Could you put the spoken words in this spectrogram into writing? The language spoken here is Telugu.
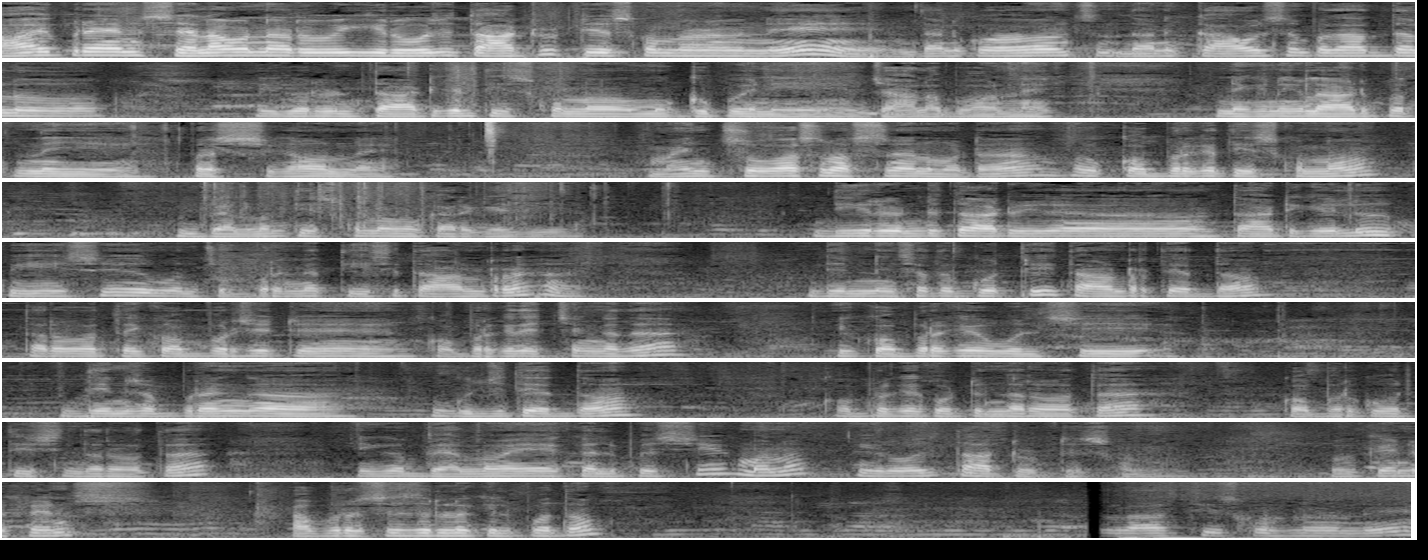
హాయ్ ఫ్రెండ్స్ ఎలా ఉన్నారు? ఈరోజు తాటి రొట్టె వేసుకుందామని. దానికోసం దానికి కావాల్సిన పదార్థాలు ఇక రెండు తాటికలు తీసుకున్నాం. ముగ్గుపోయినాయి చాలా బాగున్నాయి. నిగనిగలు ఆడిపోతున్నాయి. ఫ్రెష్గా ఉన్నాయి. మంచి సువాసన వస్తున్నాయి అనమాట ఒక కొబ్బరికాయ తీసుకున్నాం. బెల్లం తీసుకున్నాం ఒక అరకేజీ. ఇది రెండు తాటి తాటికాయలు పీసి శుభ్రంగా తీసి తాండ్ర. దీన్ని చెతగొట్టి తాండ్ర తీద్దాం. తర్వాత కొబ్బరి చెట్టు కొబ్బరికాయ తెచ్చాం కదా. ఈ కొబ్బరికాయ ఒలిచి దీన్ని శుభ్రంగా గుజ్జు తీద్దాం. కొబ్బరికాయ కొట్టిన తర్వాత కొబ్బరి కూర తీసిన తర్వాత ఇక బెల్లం అయ్యే కలిపేసి మనం ఈరోజు తాటు రొట్టేసుకున్నాం ఓకే అండి ఫ్రెండ్స్? ఆ ప్రొసీజర్లోకి వెళ్ళిపోదాం. లాస్ట్ తీసుకుంటున్నామండి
